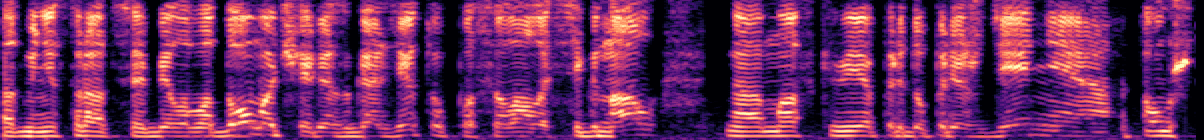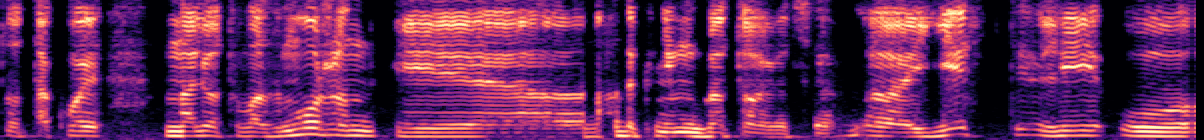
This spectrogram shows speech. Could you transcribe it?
администрация Белого дома через газету посылала сигнал на Москве, предупреждение о том, что такой налет возможен и э, надо к нему готовиться. Э, есть ли у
